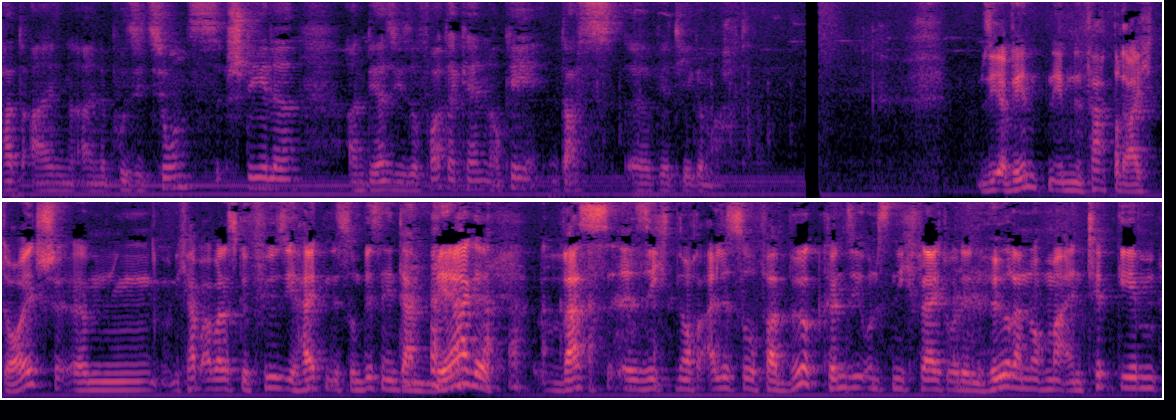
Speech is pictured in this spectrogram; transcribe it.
hat ein, eine Positionsstele, an der Sie sofort erkennen, okay, das äh, wird hier gemacht. Sie erwähnten eben den Fachbereich Deutsch. Ähm, ich habe aber das Gefühl, Sie halten es so ein bisschen hinterm Berge, was äh, sich noch alles so verbirgt. Können Sie uns nicht vielleicht oder den Hörern noch mal einen Tipp geben,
